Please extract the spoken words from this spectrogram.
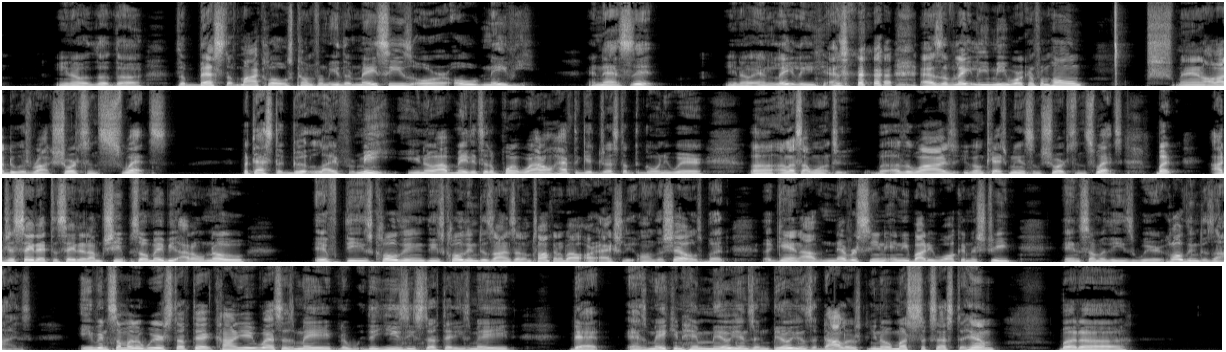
You know, the, the, the best of my clothes come from either Macy's or Old Navy. And that's it. You know, and lately, as, as of lately, me working from home, man, all I do is rock shorts and sweats but that's the good life for me. You know, I've made it to the point where I don't have to get dressed up to go anywhere, uh, unless I want to. But otherwise, you're going to catch me in some shorts and sweats. But I just say that to say that I'm cheap. So maybe I don't know if these clothing, these clothing designs that I'm talking about are actually on the shelves. But again, I've never seen anybody walk in the street in some of these weird clothing designs. Even some of the weird stuff that Kanye West has made, the, the Yeezy stuff that he's made that as making him millions and billions of dollars, you know, much success to him. But, uh,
